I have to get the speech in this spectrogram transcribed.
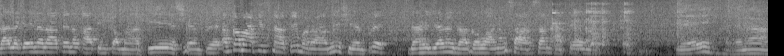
ilalagay na natin ang ating kamatis. Siyempre, ang kamatis natin marami, siyempre. Dahil yan ang gagawa ng sarsa natin. Okay, ayan na.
